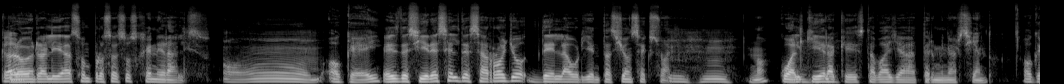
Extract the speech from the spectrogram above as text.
claro. en realidad son procesos generales. Oh, ok. Es decir, es el desarrollo de la orientación sexual. ¿no? Cualquiera que ésta vaya a terminar siendo. Ok,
